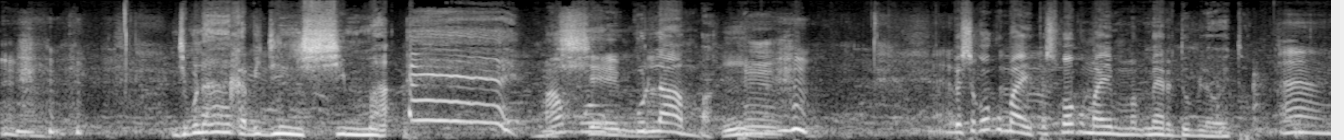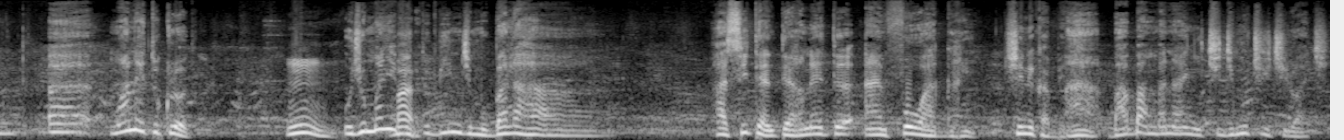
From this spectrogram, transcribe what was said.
ndibunaka bidi eh, nshima. Kulamba. Pesikokumayi pesikokumayi merduble wetu mwana etu claude. Ujumanye bitu binji mubala ha, ha site internet info agri. Chini kabisa. Ah, babamba nanyi chidimu chichilwachi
